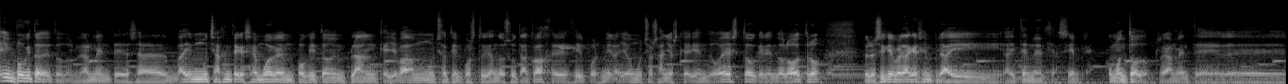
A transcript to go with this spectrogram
Hay un poquito de todo, realmente. O sea, hay mucha gente que se mueve un poquito en plan que lleva mucho tiempo estudiando su tatuaje, decir, pues mira, llevo muchos años queriendo esto, queriendo lo otro, pero sí que es verdad que siempre hay, hay tendencias, siempre, como en todo, realmente. Eh,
